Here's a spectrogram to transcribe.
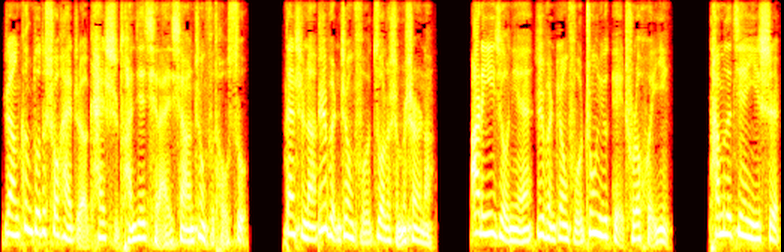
让更多的受害者开始团结起来向政府投诉。但是呢，日本政府做了什么事儿呢？二零一九年，日本政府终于给出了回应，他们的建议是。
